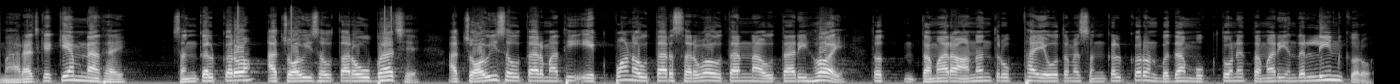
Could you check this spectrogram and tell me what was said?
મહારાજ કે કેમ ના થાય? સંકલ્પ કરો, આ ચોવીસ અવતારો ઊભા છે. આ ચોવીસ અવતારમાંથી એક પણ અવતાર સર્વ અવતારના અવતારી હોય, તો તમારા અનંત રૂપ થાય એવો તમે સંકલ્પ કરો ને બધા મુક્તોને તમારી અંદર લીન કરો.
